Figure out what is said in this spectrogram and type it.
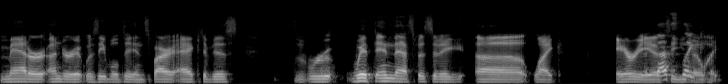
Matter under it was able to inspire activists through, within that specific uh like area That's to you like- know like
